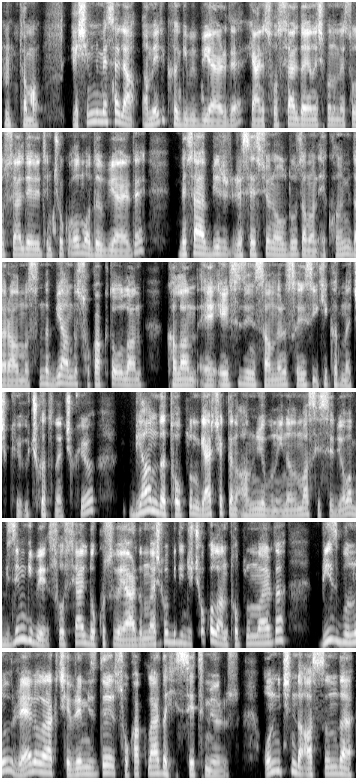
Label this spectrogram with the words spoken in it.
Hı, tamam. E şimdi mesela Amerika gibi bir yerde yani sosyal dayanışmanın ve sosyal devletin çok olmadığı bir yerde mesela bir resesyon olduğu zaman ekonomi daralmasında bir anda sokakta olan kalan e, evsiz insanların sayısı iki katına çıkıyor, üç katına çıkıyor. Bir anda toplum gerçekten anlıyor bunu, inanılmaz hissediyor ama bizim gibi sosyal dokusu ve yardımlaşma bilinci çok olan toplumlarda biz bunu reel olarak çevremizde, sokaklarda hissetmiyoruz. Onun için de aslında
